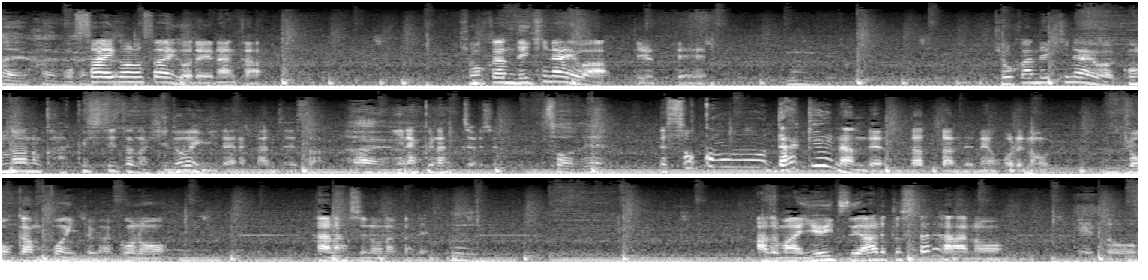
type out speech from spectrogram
はいはいはいもう最後の最後でなんか共感できないわって言ってう共感できないわこんなの隠してたのひどいみたいな感じでさんはいはい。いなくなっちゃうじゃん。そうね。でそこだけなんだよだったんだよね俺の共感ポイントがこの話の中で。うあとまあ唯一あるとしたらあのえっ、と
